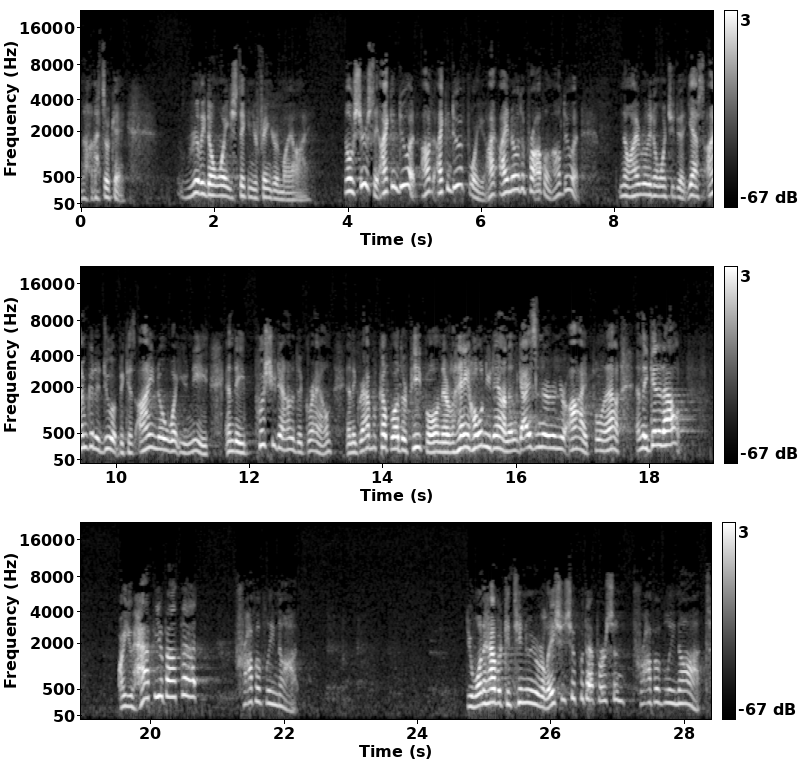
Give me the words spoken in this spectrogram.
No, that's okay. Really don't want you sticking your finger in my eye. No, seriously, I can do it. I'll, I can do it for you. I, I know the problem. I'll do it. No, I really don't want you to do it. Yes, I'm going to do it because I know what you need. And they push you down to the ground and they grab a couple other people and they're hey, holding you down and the guy's in there in your eye pulling out and they get it out. Are you happy about that? Probably not. Do you want to have a continuing relationship with that person? Probably not.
